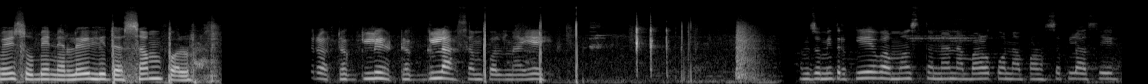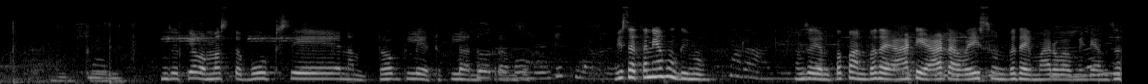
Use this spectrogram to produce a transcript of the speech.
વૈસુબેને લઈ લીધા સંપલ. ઢગલે ઢગલા સંપલના એ. સમજો મિત્ર કેવા મસ્ત નાના બાળકોના પણ સકલા છે. સમજો કેવા મસ્ત બૂટ છે એના ઢગલે ઢગલા નકરા સમજો વિશા, તને શું ગમ્યું? સમજો એમ પપ્પાને બધા આટે આટા વૈસું બધા મારવા માંડ્યા સમજો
